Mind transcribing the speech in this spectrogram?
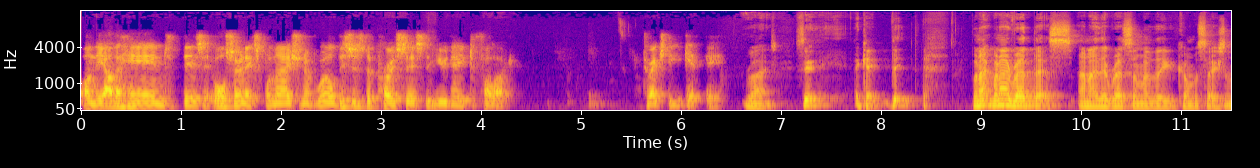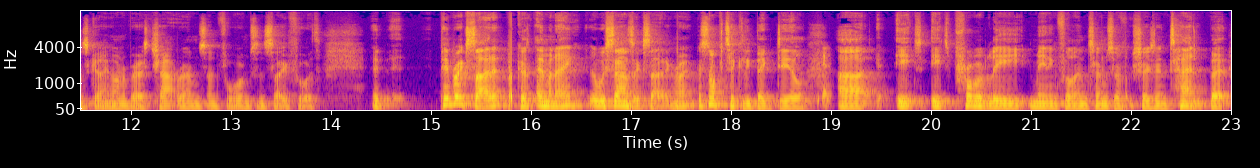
On the other hand, there's also an explanation of well, this is the process that you need to follow to actually get there. Right. So okay. The, when I when I read this and I read some of the conversations going on in various chat rooms and forums and so forth, it, people are excited because M&A always sounds exciting, right? It's not a particularly big deal. Uh, it's it's probably meaningful in terms of shows intent, but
